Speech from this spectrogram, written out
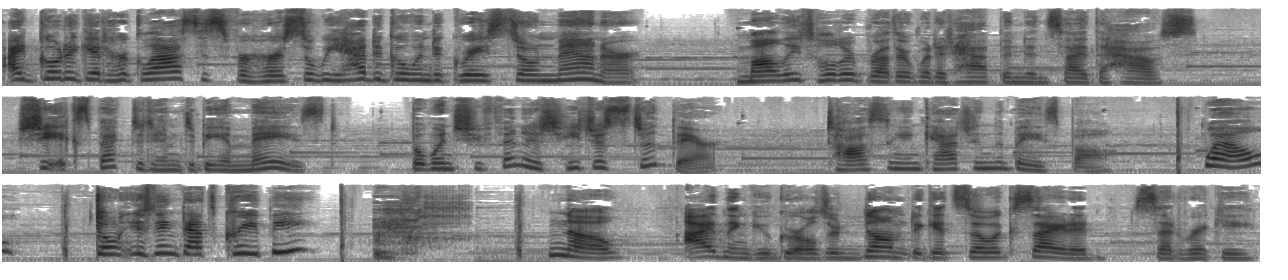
I'd go to get her glasses for her, so we had to go into Greystone Manor. Molly told her brother what had happened inside the house. She expected him to be amazed, but when she finished, he just stood there, tossing and catching the baseball. Well, don't you think that's creepy? no, I think you girls are dumb to get so excited, said Ricky.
